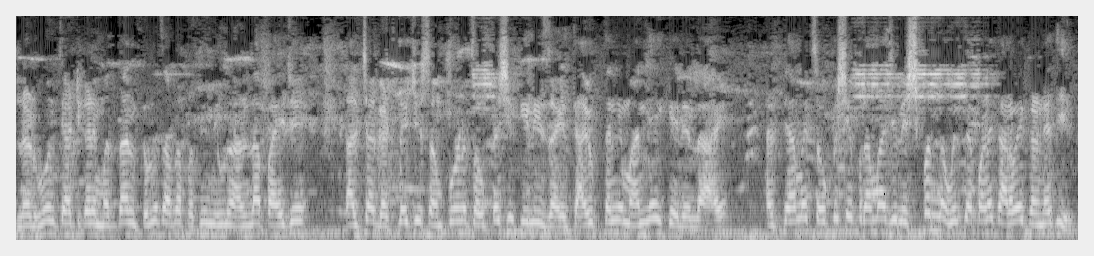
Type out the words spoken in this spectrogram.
लढवून त्या ठिकाणी मतदान करूनच आपला प्रतिनिधी निवडून आणला पाहिजे. कालच्या घटनेची संपूर्ण चौकशी केली जाईल त्या आयुक्तांनी मान्यही केलेलं आहे. आणि त्यामुळे चौकशीप्रमाणे जे निष्पन्न होईल त्याप्रमाणे कारवाई करण्यात येईल.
